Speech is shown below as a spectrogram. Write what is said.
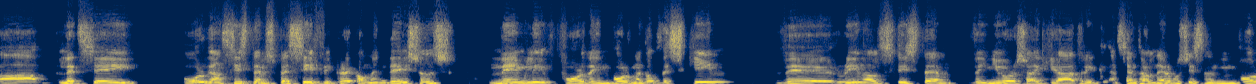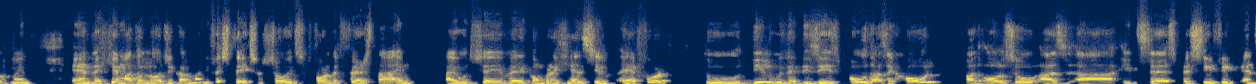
uh, let's say, organ system specific recommendations, namely for the involvement of the skin, the renal system, the neuropsychiatric and central nervous system involvement, and the hematological manifestations. So it's for the first time, I would say, a very comprehensive effort to deal with the disease, both as a whole, but also as uh, its uh, specific and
